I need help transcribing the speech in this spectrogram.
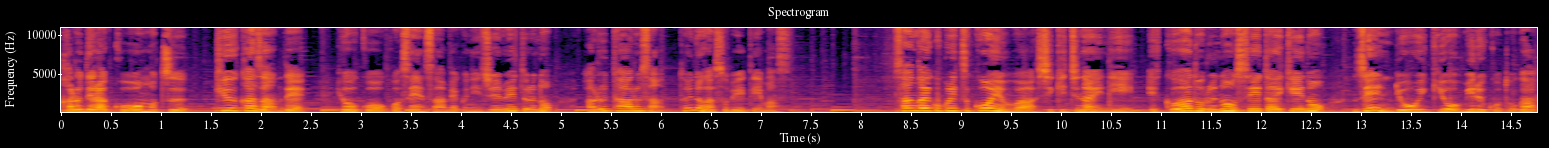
カルデラ湖を持つ旧火山で標高5320メートルのアルタール山というのがそびえています。山外国立公園は敷地内にエクアドルの生態系の全領域を見ることが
